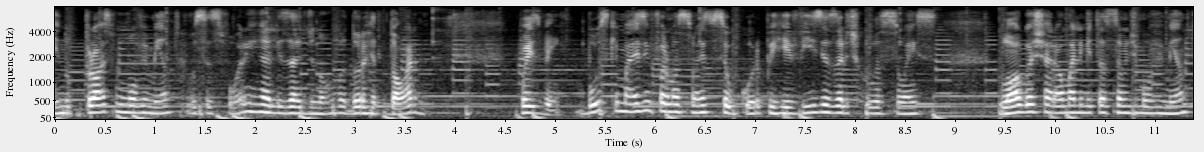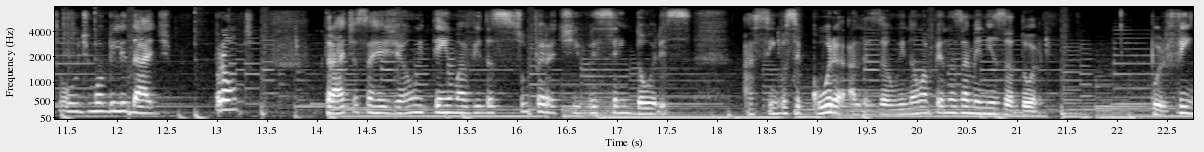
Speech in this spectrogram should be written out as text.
E no próximo movimento que vocês forem realizar de novo, a dor retorna? Pois bem, busque mais informações do seu corpo e revise as articulações. Logo achará uma limitação de movimento ou de mobilidade. Pronto! Trate essa região e tenha uma vida super ativa e sem dores. Assim você cura a lesão e não apenas ameniza a dor. Por fim,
